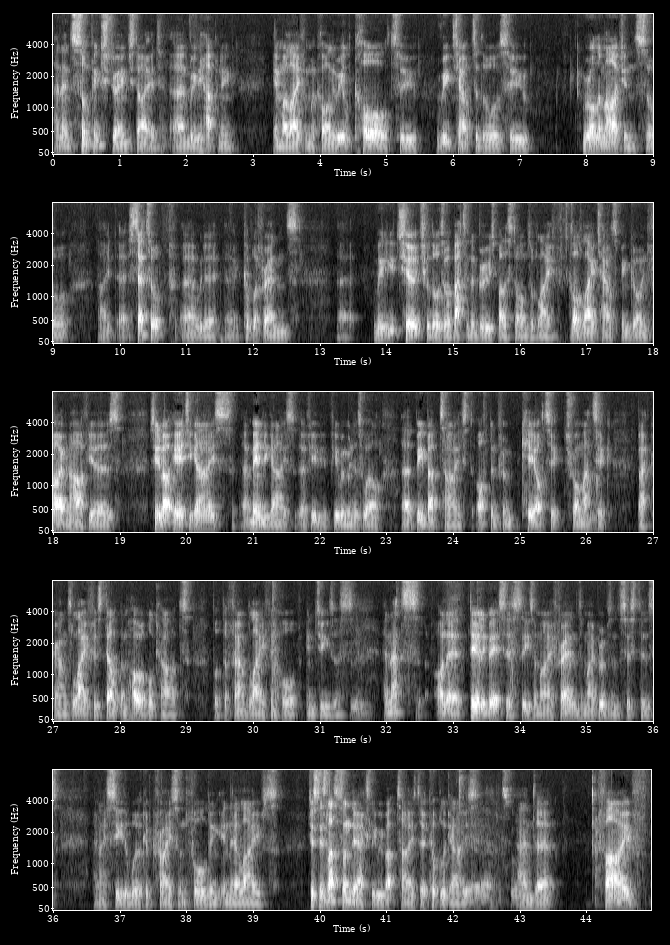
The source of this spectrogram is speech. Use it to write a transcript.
and then something strange started um, really happening in my life and my calling. A real call to reach out to those who were on the margins. So I uh, set up uh, with a, a, couple of friends, uh, really a church for those who are battered and bruised by the storms of life. It's called Lighthouse, been going five and a half years. Seen about 80 guys, uh, mainly guys, a few, a few women as well, uh, be baptized, often from chaotic, traumatic backgrounds. Life has dealt them horrible cards but they found life and hope in Jesus. Mm. And that's on a daily basis. These are my friends and my brothers and sisters, and I see the work of Christ unfolding in their lives. Just this last Sunday, actually, we baptized a couple of guys. Yeah, yeah, cool. And uh, five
